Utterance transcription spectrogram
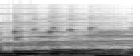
Lava.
